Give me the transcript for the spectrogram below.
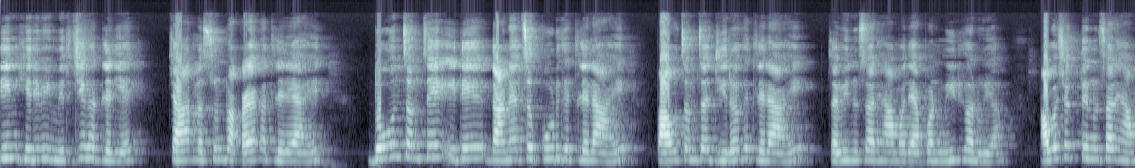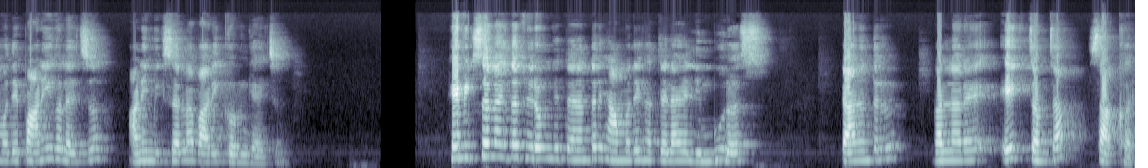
तीन हिरवी मिरची घातलेली आहेत. चार लसूण पाकळ्या घातलेल्या आहेत. दोन चमचे इथे दाण्याचं कूड घेतलेलं आहे. पाव चमचा जिरं घेतलेला आहे. चवीनुसार ह्यामध्ये आपण मीठ घालूया. आवश्यकतेनुसार ह्यामध्ये पाणी घालायचं आणि मिक्सरला बारीक करून घ्यायचं. हे मिक्सरला एकदा फिरवून घेतल्यानंतर ह्यामध्ये घातलेला आहे लिंबू रस. त्यानंतर घालणार आहे एक चमचा साखर.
